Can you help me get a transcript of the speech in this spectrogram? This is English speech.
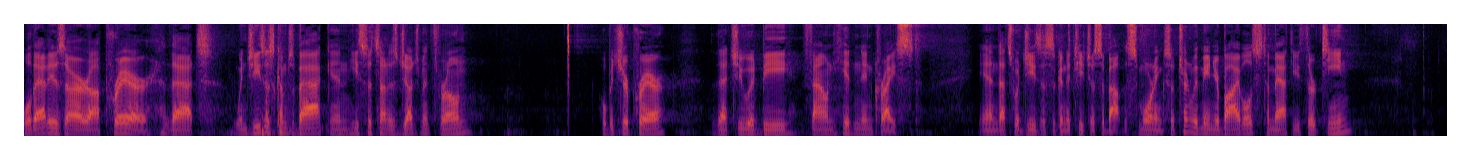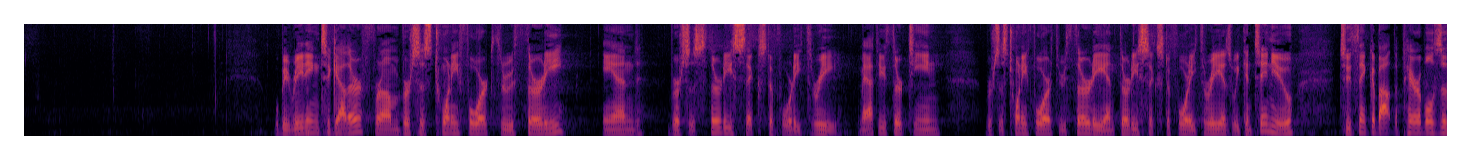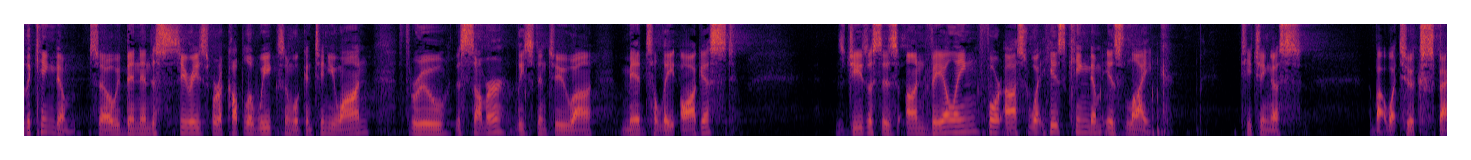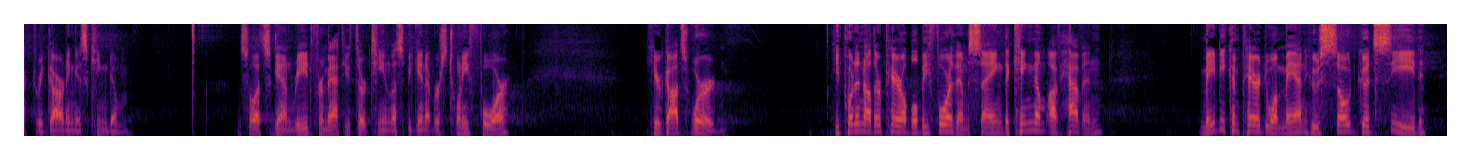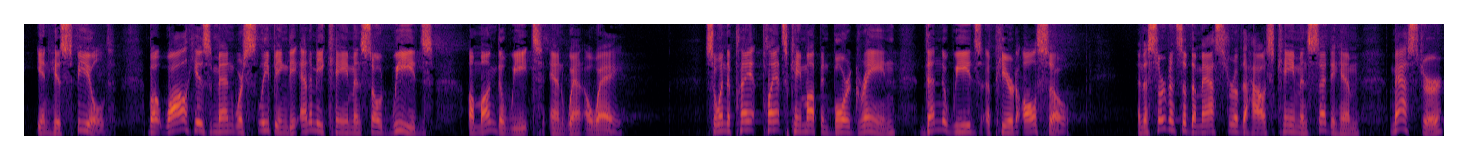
Well, that is our uh, prayer that when Jesus comes back and he sits on his judgment throne, hope it's your prayer that you would be found hidden in Christ. And that's what Jesus is going to teach us about this morning. So turn with me in your Bibles to Matthew 13. We'll be reading together from verses 24 through 30 and verses 36 to 43. Matthew 13, verses 24 through 30 and 36 to 43 as we continue to think about the parables of the kingdom. So we've been in this series for a couple of weeks and we'll continue on through the summer, at least into uh, mid to late August. As Jesus is unveiling for us what his kingdom is like, teaching us about what to expect regarding his kingdom. So let's again read from Matthew 13. Let's begin at verse 24. Hear God's word. He put another parable before them, saying, The kingdom of heaven may be compared to a man who sowed good seed in his field. But while his men were sleeping, the enemy came and sowed weeds among the wheat and went away. So when the plant, plants came up and bore grain, then the weeds appeared also. And the servants of the master of the house came and said to him, Master,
